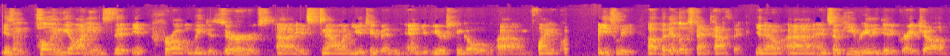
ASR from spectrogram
isn't pulling the audience that it probably deserves. Uh, it's now on YouTube, and, and your viewers can go um, find it quite easily. Uh, but it looks fantastic, you know. Uh, and so he really did a great job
